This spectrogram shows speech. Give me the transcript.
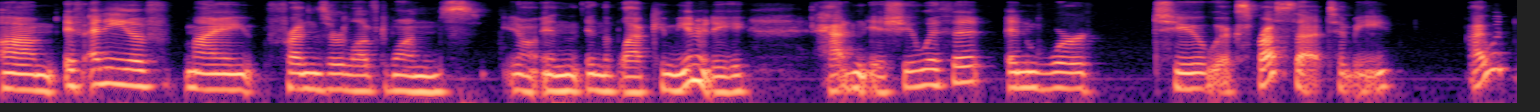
um, if any of my friends or loved ones, you know, in in the black community had an issue with it and were to express that to me, I would,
